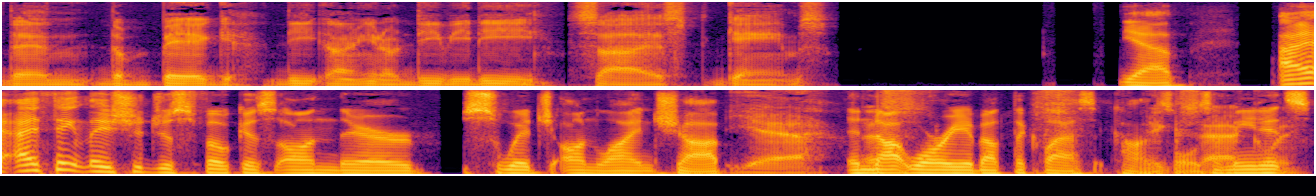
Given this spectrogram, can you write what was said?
than the big, D, uh, you know, DVD sized games. yeah, I, I think they should just focus on their Switch online shop Yeah, and not worry about the classic consoles. I mean, it's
